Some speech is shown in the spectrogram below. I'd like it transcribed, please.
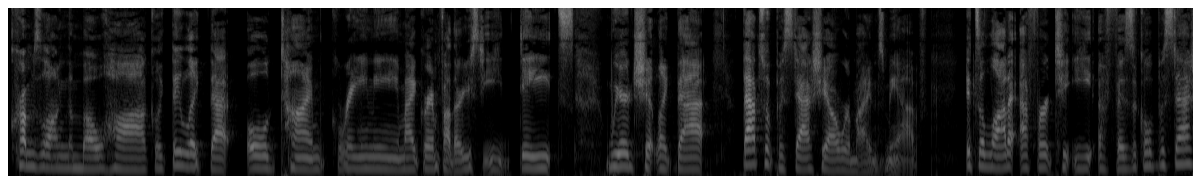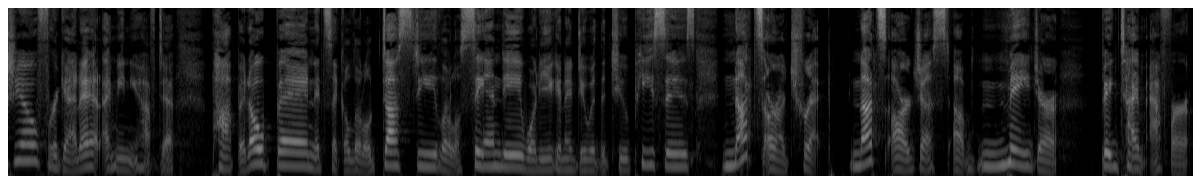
crumbs along the mohawk. Like they like that old time grainy. My grandfather used to eat dates, weird shit like that. That's what pistachio reminds me of. It's a lot of effort to eat a physical pistachio. Forget it. I mean, you have to pop it open. It's like a little dusty, little sandy. What are you going to do with the two pieces? Nuts are a trip. Nuts are just a major, big time effort.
